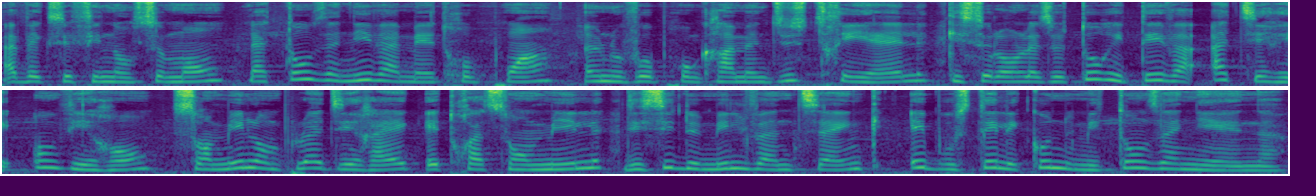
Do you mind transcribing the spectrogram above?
Avec ce financement, la Tanzanie va mettre au point un nouveau programme industriel qui, selon les autorités, va attirer environ 100 000 emplois directs et 300 000 d'ici 2025 et booster l'économie tanzanienne.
